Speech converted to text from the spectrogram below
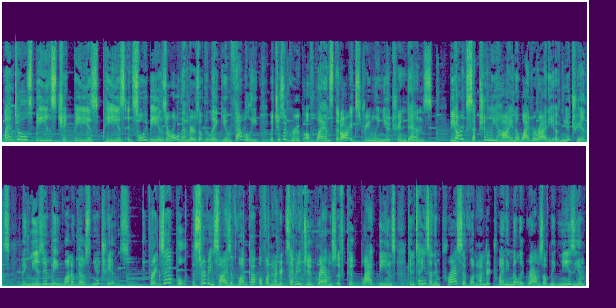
Lentils, beans, chickpeas, peas, and soybeans are all members of the legume family, which is a group of plants that are extremely nutrient dense. They are exceptionally high in a wide variety of nutrients, magnesium being one of those nutrients. For example, a serving size of 1 cup of 172 grams of cooked black beans contains an impressive 120 milligrams of magnesium,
